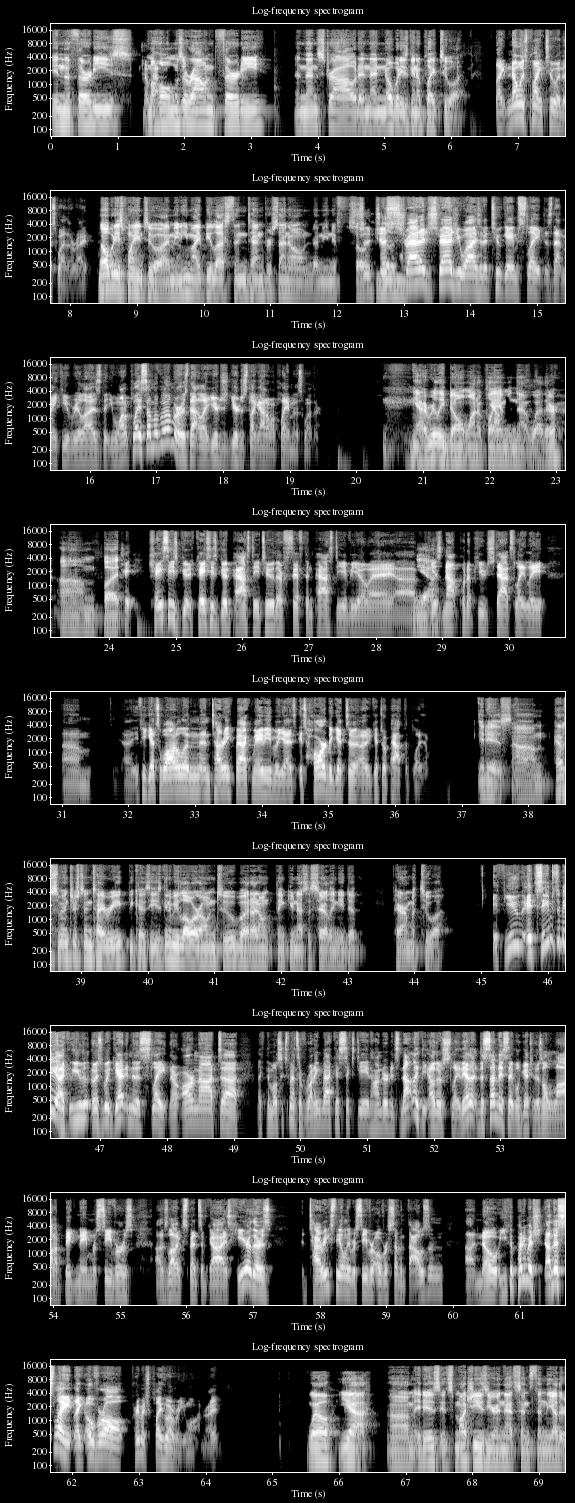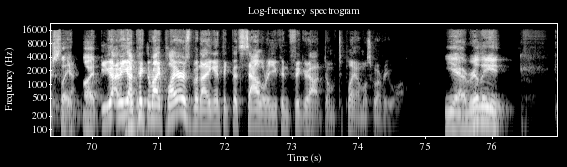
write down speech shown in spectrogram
in the 30s, okay. Mahomes around 30, and then Stroud, and then nobody's going to play Tua. Like no one's playing Tua in this weather, right? Nobody's playing Tua. I mean, he might be less than 10% owned. I mean, if so. So just really strategy strategy wise in a two game slate, does that make you realize that you want to play some of them, or is that like you're just you're just like I don't want to play him in this weather? Yeah, I really don't want to play yeah. him in that weather. Um, but KC's good. KC's good past D two. They're fifth in pass DVOA. Um, yeah. He has not put up huge stats lately. Um, uh, if he gets Waddle and, and Tyreek back, maybe. But yeah, it's, it's hard to get to uh, get to a path to play him. It is. Um, have some interest in Tyreek because he's going to be lower owned too. But I don't think you necessarily need to pair him with Tua. If you, it seems to be like you as we get into the slate, there are not. Uh, like the most expensive running back is 6,800. It's not like the other slate. The other the Sunday slate we'll get to. There's a lot of big name receivers. Uh, there's a lot of expensive guys. Here, there's Tyreek's the only receiver over 7,000. Uh, no, you could pretty much on this slate, like overall, pretty much play whoever you want, right? Well, yeah. Um, it is. It's much easier in that sense than the other slate. Yeah. But you got. I mean, you got to pick the right players. But I think that salary you can figure out to play almost whoever you want. Yeah, really.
